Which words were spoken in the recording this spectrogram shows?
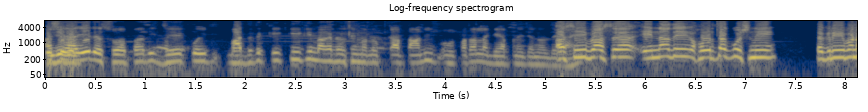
ਤੁਸੀਂ ਇਹ ਦੱਸੋ ਆਪਾਂ ਵੀ ਜੇ ਕੋਈ ਮਦਦ ਕੀ ਕੀ ਕੀ ਮੰਗਦੇ ਤੁਸੀਂ? ਮਤਲਬ ਤਾਂ ਵੀ ਪਤਾ ਲੱਗੇ ਆਪਣੇ ਚੈਨਲ ਦੇ ਅਸੀਂ ਬਸ ਇਹਨਾਂ ਦੇ ਹੋਰ ਤਾਂ ਕੁਝ ਨਹੀਂ। ਤਕਰੀਬਨ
